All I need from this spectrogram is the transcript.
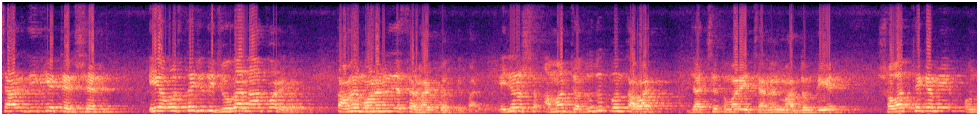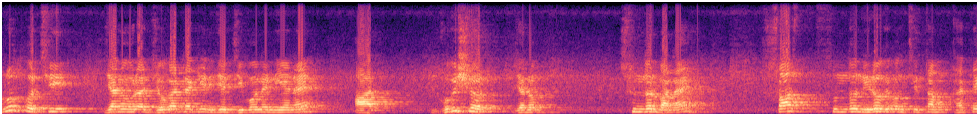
চারিদিকে টেনশন এই অবস্থায় যদি যোগা না করে তো আমি মনে হয় যে সার্ভাইভ করতে পারবে। এই জন্য আমার যতদূর পর্যন্ত আওয়াজ যাচ্ছে তোমার এই চ্যানেল মাধ্যম দিয়ে, সবার থেকে আমি অনুরোধ করছি যেন ওরা যোগাটাকে নিজের জীবনে নিয়ে নেয় আর ভবিষ্যৎ যেন সুন্দর বানায়, স্বাস্থ্য সুন্দর, নিরোগ এবং চিন্তামুক্ত থাকে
